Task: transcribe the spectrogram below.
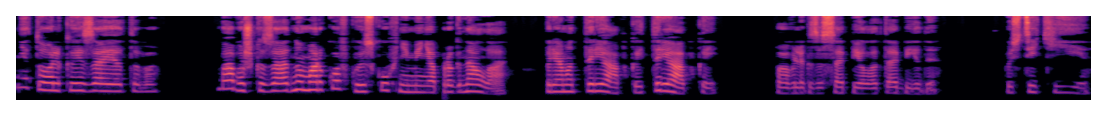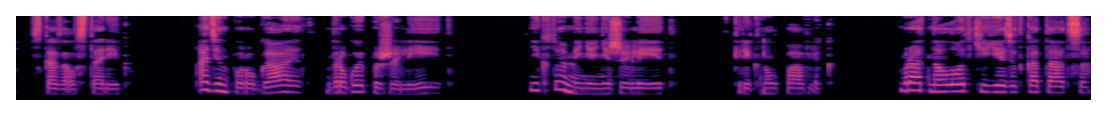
Не только из-за этого. Бабушка за одну морковку из кухни меня прогнала. Прямо тряпкой, тряпкой. Павлик засопел от обиды. «Пустяки», — сказал старик. «Один поругает, другой пожалеет». «Никто меня не жалеет», — крикнул Павлик. «Брат на лодке едет кататься,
